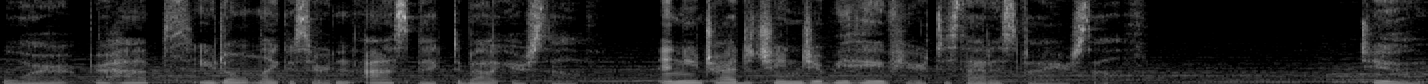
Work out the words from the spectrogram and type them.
Or perhaps you don't like a certain aspect about yourself and you try to change your behavior to satisfy yourself. Two,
